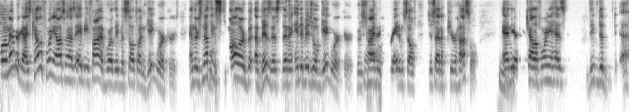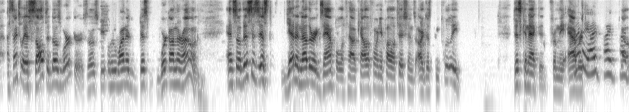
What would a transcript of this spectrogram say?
Well, remember, guys, California also has AB5 where they've assault on gig workers, and there's nothing smaller a business than an individual gig worker who's trying to create himself just out of pure hustle. Mm-hmm. And yet, California has they've uh, essentially assaulted those workers, those people who want to just work on their own. And so, this is just yet another example of how California politicians are just completely disconnected from the average. Really, I, I, I,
